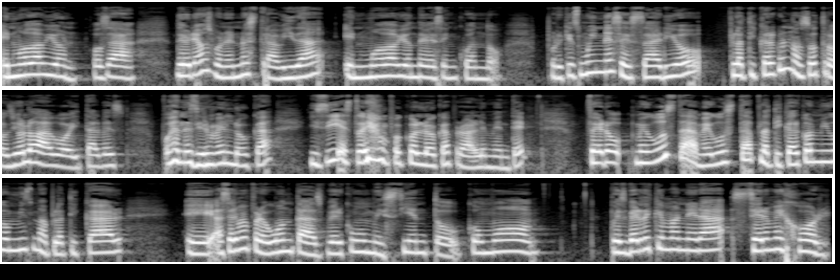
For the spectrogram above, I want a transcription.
en modo avión. O sea, deberíamos poner nuestra vida en modo avión de vez en cuando, porque es muy necesario platicar con nosotros. Yo lo hago y tal vez puedan decirme loca. Y sí, estoy un poco loca probablemente. Pero me gusta, me gusta platicar conmigo misma, platicar, eh, hacerme preguntas, ver cómo me siento, cómo, pues ver de qué manera ser mejor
